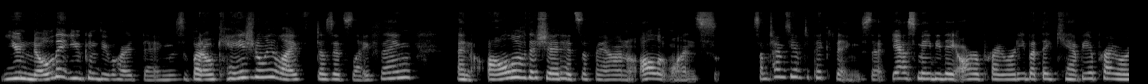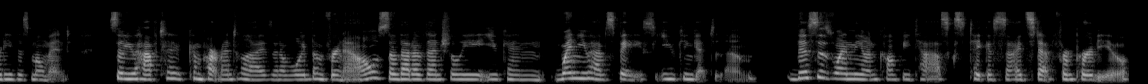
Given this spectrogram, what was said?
You know that you can do hard things, but occasionally life does its life thing and all of the shit hits the fan all at once sometimes you have to pick things that, yes, maybe they are a priority, but they can't be a priority this moment. So you have to compartmentalize and avoid them for now so that eventually you can, when you have space, you can get to them. This is when the uncomfy tasks take a sidestep from purview.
